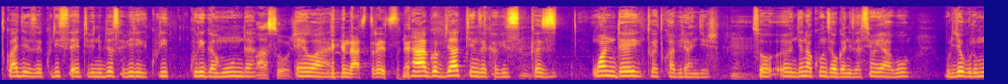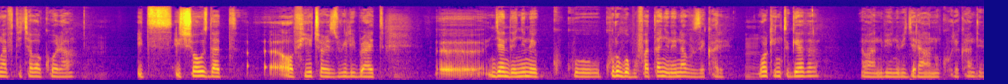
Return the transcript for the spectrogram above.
Twageze kuri set ibintu byose biri kuri kuri gahunda. Na stress. Ntabwo byatinze kabisa because one day twari twabirangije. So eh, njye nakunze organisation yabo uburyo buri umwe afite icyo abakora. It shows that uh, our future is really bright. Eh, ngendeye nyine ku- ku- kuri ubwo bufatanye nari navuze kare working together abantu ibintu bigera ahantu kure kandi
